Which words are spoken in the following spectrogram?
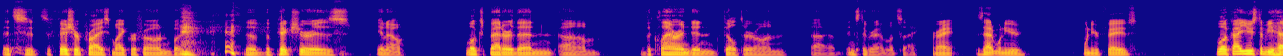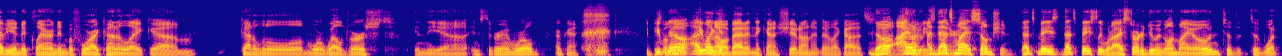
it's it's a Fisher Price microphone, but the the picture is you know looks better than um, the Clarendon filter on uh, Instagram. Let's say. right? Is that one of your one of your faves? Look, I used to be heavy into Clarendon before I kind of like um, got a little more well versed in the uh, Instagram world. Okay. Do people now know I people like know it- about it and they kind of shit on it? They're like, oh, that's No, I that's my assumption. That's bas- that's basically what I started doing on my own to the, to what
